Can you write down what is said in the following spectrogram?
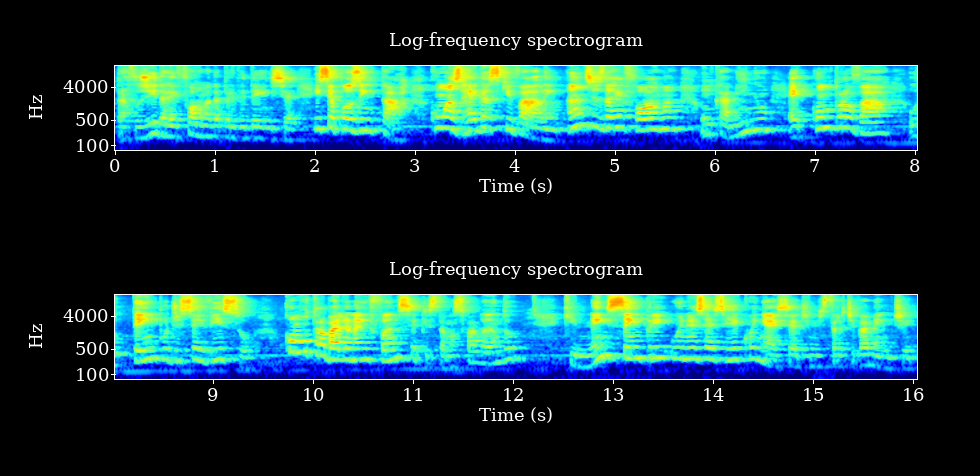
Para fugir da reforma da Previdência e se aposentar com as regras que valem antes da reforma, um caminho é comprovar o tempo de serviço, como o trabalho na infância que estamos falando, que nem sempre o INSS reconhece administrativamente.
